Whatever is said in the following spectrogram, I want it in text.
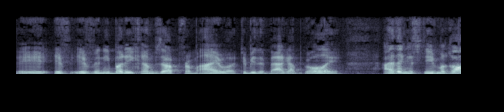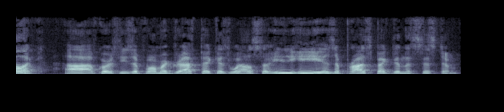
if if anybody comes up from Iowa to be the backup goalie, I think it's Steve Michalek. Uh, of course, he's a former draft pick as well, so he he is a prospect in the system.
